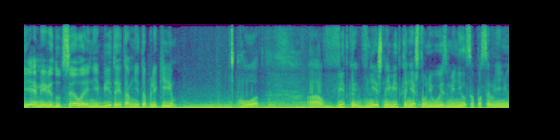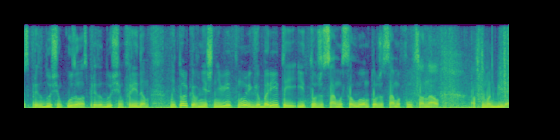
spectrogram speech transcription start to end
я имею в виду целые, не битые, там не топляки. Вот. А вид, внешний вид, конечно, у него изменился по сравнению с предыдущим кузовом, с предыдущим Фридом. Не только внешний вид, ну и габариты, и тот же самый салон, тот же самый функционал автомобиля.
